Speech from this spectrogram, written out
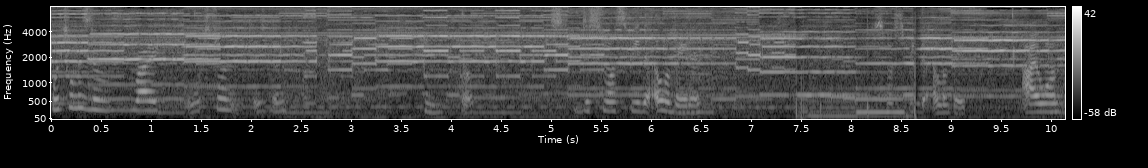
which one is the right? Which one is the? Hmm. Oh. This, must be the elevator. This must be the elevator. I want.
